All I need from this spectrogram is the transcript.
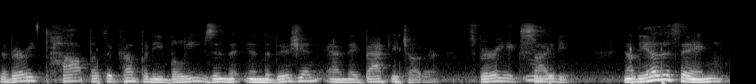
The very top of the company believes in the in the vision, and they back each other. It's very exciting. Mm-hmm. Now, the other thing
